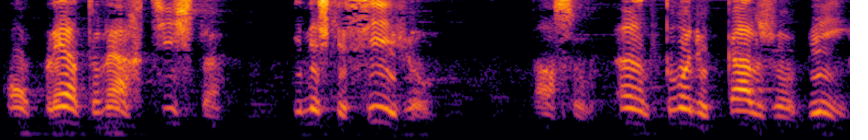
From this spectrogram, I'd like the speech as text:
completo, né? artista inesquecível, nosso Antônio Carlos Jobim.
